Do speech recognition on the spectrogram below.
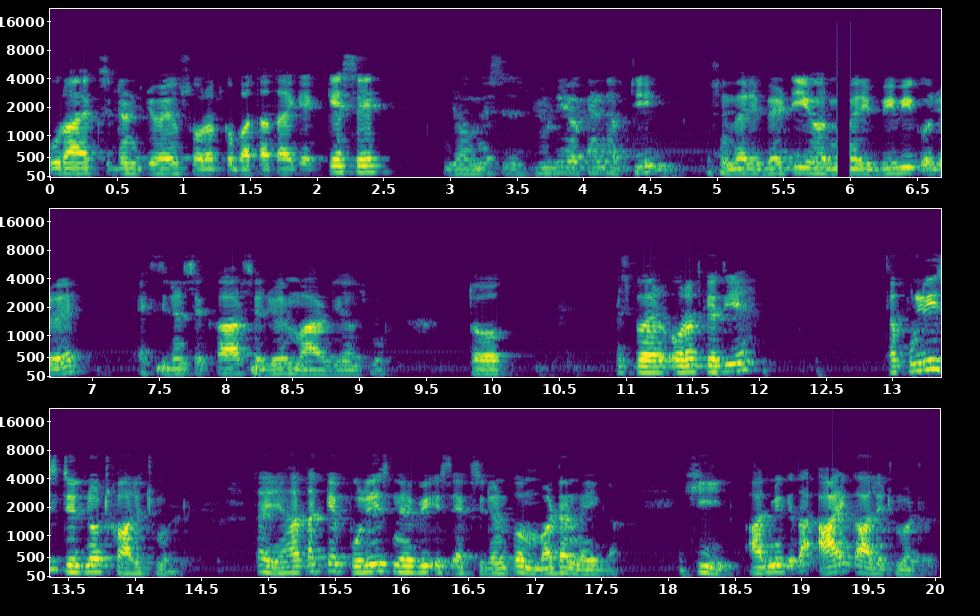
पूरा एक्सीडेंट जो है उस औरत को बताता है कि कैसे जो मिसेस जूडी ओकेंडप थी, उसने मेरी बेटी और मेरी बीवी को जो है एक्सीडेंट से कार से जो है मार दिया उसने। तो इस पर औरत कहती है the police did not call it murder तो यहाँ तक कि पुलिस ने भी इस एक्सीडेंट को मर्डर नहीं कहा। ही आदमी कहता आई कॉल इट मर्डर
